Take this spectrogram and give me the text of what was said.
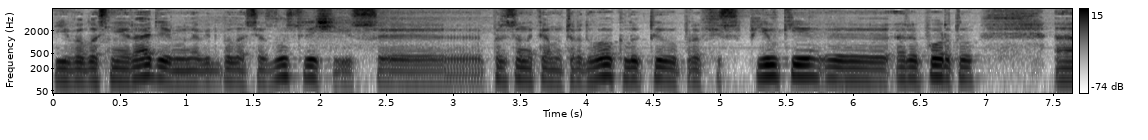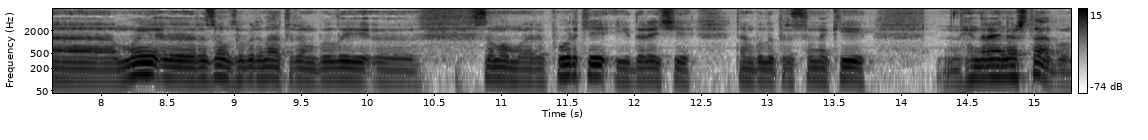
і в обласній раді. У мене відбулася зустріч із е, представниками трудового колективу, профспілки е, аеропорту. Ми е, разом з губернатором були в самому аеропорті, і, до речі, там були представники. Генерального штабу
